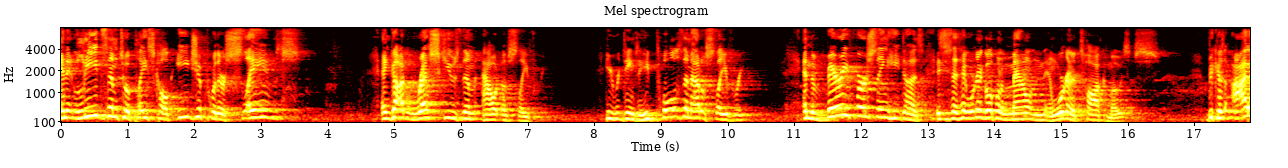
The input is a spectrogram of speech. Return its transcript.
And it leads them to a place called Egypt where they're slaves. And God rescues them out of slavery. He redeems them, He pulls them out of slavery. And the very first thing he does is he says, Hey, we're going to go up on a mountain and we're going to talk, Moses. Because I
